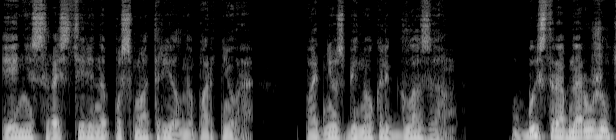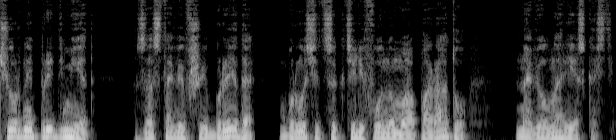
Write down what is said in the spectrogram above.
Энис растерянно посмотрел на партнера, поднес бинокль к глазам, быстро обнаружил черный предмет, заставивший Брэда броситься к телефонному аппарату, навел на резкость.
